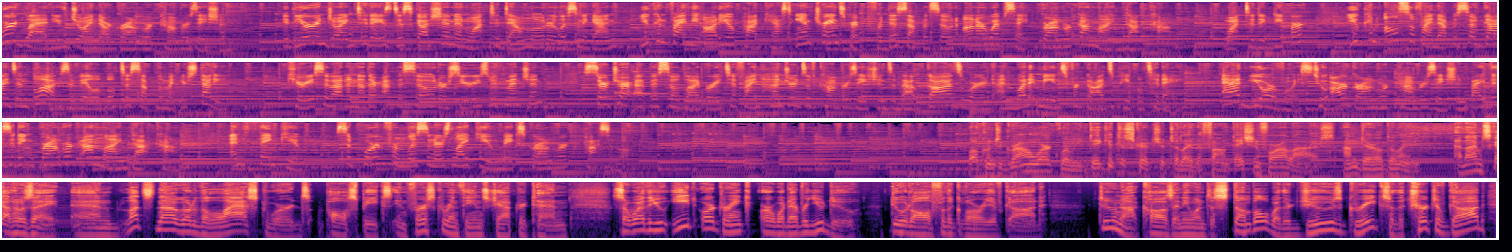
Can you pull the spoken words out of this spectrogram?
We're glad you've joined our groundwork conversation. If you're enjoying today's discussion and want to download or listen again, you can find the audio podcast and transcript for this episode on our website, groundworkonline.com. Want to dig deeper? You can also find episode guides and blogs available to supplement your study. Curious about another episode or series we've mentioned? Search our episode library to find hundreds of conversations about God's Word and what it means for God's people today. Add your voice to our groundwork conversation by visiting groundworkonline.com. And thank you. Support from listeners like you makes groundwork possible. Welcome to Groundwork, where we dig into Scripture to lay the foundation for our lives. I'm Daryl Delaney. And I'm Scott Hoezee. And let's now go to the last words Paul speaks in 1 Corinthians chapter 10. So whether you eat or drink or whatever you do, do it all for the glory of God. Do not cause anyone to stumble, whether Jews, Greeks, or the church of God,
